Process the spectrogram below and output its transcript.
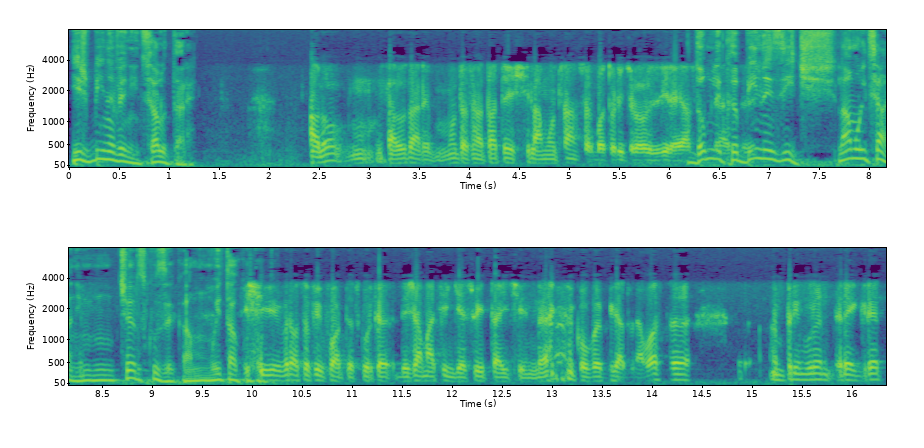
ești binevenit. Salutare. Alo, salutare, multă sănătate și la mulți ani sărbătoriților zilei astea. Domnule, că bine zici, la mulți ani, îmi cer scuze că am uitat cu Și tot. vreau să fiu foarte scurt, că deja m-ați înghesuit aici în convorbirea dumneavoastră. În primul rând, regret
